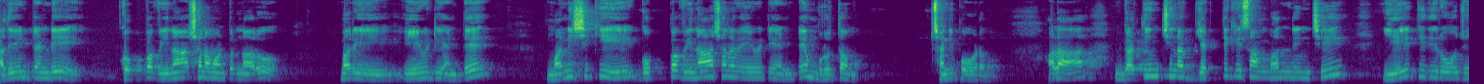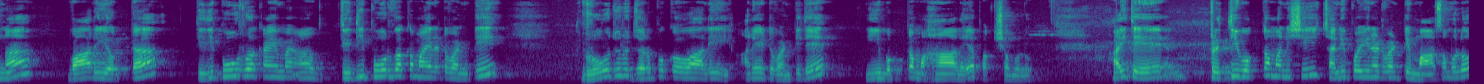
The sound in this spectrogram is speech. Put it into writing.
అదేంటండి? గొప్ప వినాశనం అంటున్నారు. మరి ఏమిటి అంటే మనిషికి గొప్ప వినాశనం ఏమిటి అంటే మృతము చనిపోవడము. అలా గతించిన వ్యక్తికి సంబంధించి ఏ తిథి రోజున వారి యొక్క తిథిపూర్వకమైన తిథిపూర్వకమైనటువంటి రోజును జరుపుకోవాలి అనేటువంటిదే ఈ ఒక్క మహాలయ పక్షములు. అయితే ప్రతి ఒక్క మనిషి చనిపోయినటువంటి మాసములో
